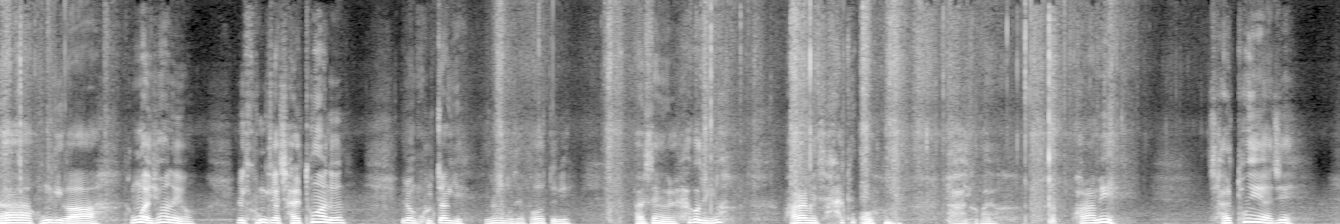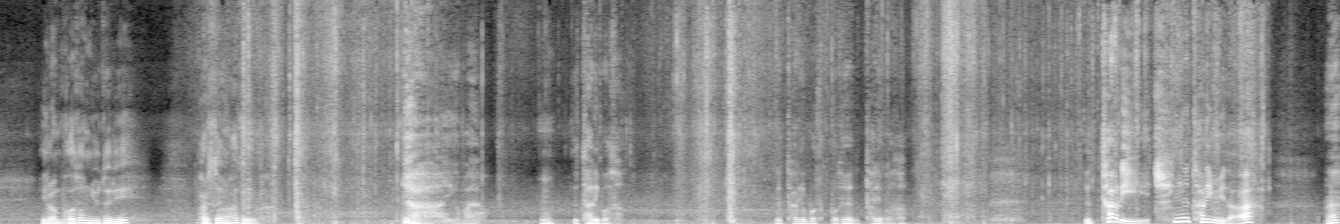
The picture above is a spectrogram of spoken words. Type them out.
야 공기가 정말 시원해요. 이렇게 공기가 잘 통하는 이런 골짜기 이런 곳에 버섯들이 발생을 하거든요. 바람이 잘 통, 어, 야 이거 봐요 바람이 잘 통해야지 이런 버섯류들이 발생을 하더래요. 야 이거 봐요. 응? 느타리 버섯. 느타리 버섯 보세요 느타리 버섯. 느타리 칡느타리입니다. 어?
